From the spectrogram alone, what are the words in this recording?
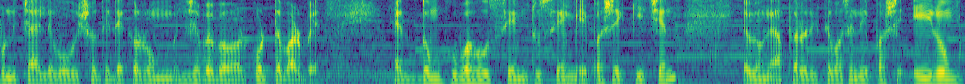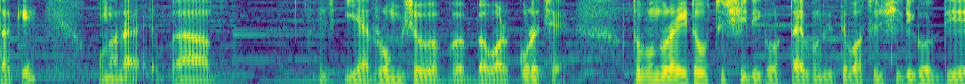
উনি চাইলে ভবিষ্যতে এটাকে রুম হিসেবে ব্যবহার করতে পারবে। একদম হুবাহু সেম টু সেম এই পাশে কিচেন এবং আপনারা দেখতে পাচ্ছেন এই পাশে এই রুমটাকে ওনারা ইয়ার রুম হিসেবে ব্যবহার করেছে। তো বন্ধুরা, এটা হচ্ছে সিঁড়িঘরটা এবং দেখতে পাচ্ছেন সিঁড়িঘর দিয়ে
